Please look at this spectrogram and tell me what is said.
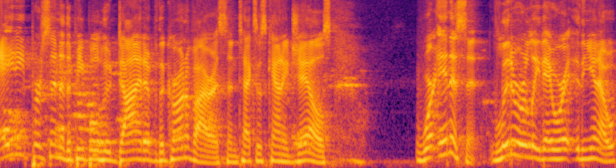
80% of the people who died of the coronavirus in Texas county jails were innocent. Literally, they were, you know,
